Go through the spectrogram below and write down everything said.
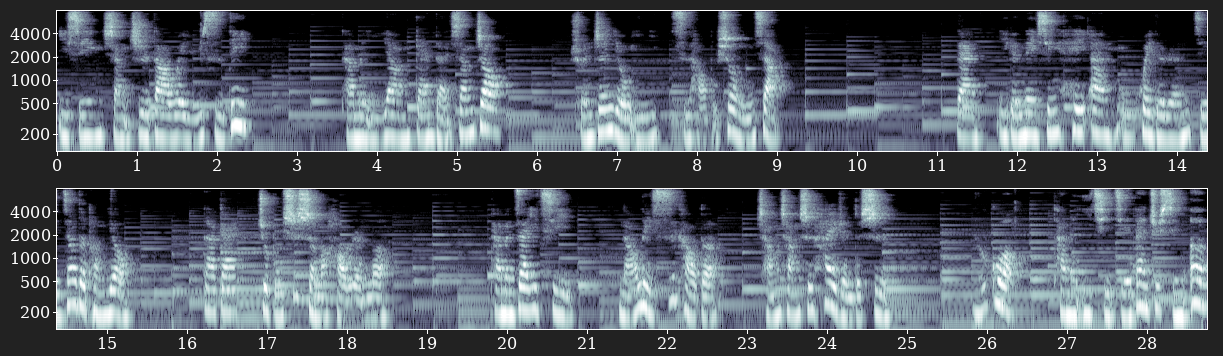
一心想置大卫于死地。他们一样肝胆相照，纯真友谊丝毫不受影响。但一个内心黑暗污秽的人结交的朋友，大概就不是什么好人了。他们在一起，脑里思考的常常是害人的事。如果他们一起结伴去行恶，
